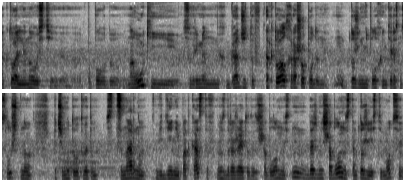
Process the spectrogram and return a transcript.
актуальные новости э, по поводу науки и современных гаджетов. Актуал хорошо поданный. Ну, тоже неплохо, интересно слушать, но почему-то вот в этом сценарном ведении подкастов раздражает вот эта шаблонность. Ну, даже не шаблонность, там тоже есть эмоции.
